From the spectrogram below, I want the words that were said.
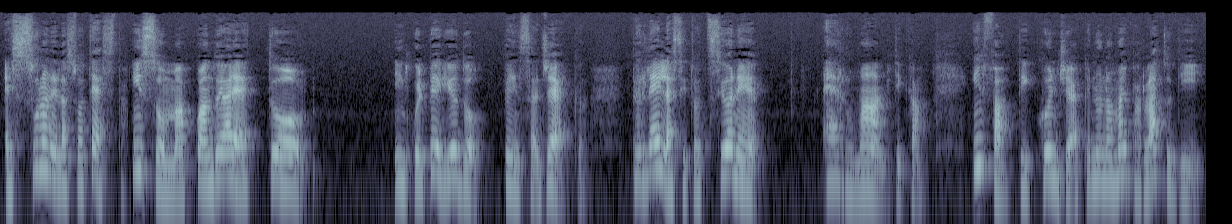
È solo nella sua testa. Insomma, quando è a letto, in quel periodo, pensa Jack. Per lei la situazione è romantica Infatti con Jack non ha mai parlato di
